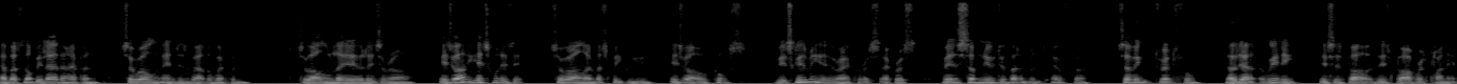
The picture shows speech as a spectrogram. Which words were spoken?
that must not be allowed to happen. Sarong enters without the weapon. Sarong, Leo, Israel. Israel? Yes, what is it? Sarong, I must speak with you. Israel, of course. If you excuse me, Acarus, Acarus, been some new development, Alpha. Uh, something dreadful. No doubt, really, this is bar- this barbarous planet.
